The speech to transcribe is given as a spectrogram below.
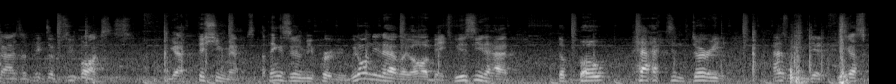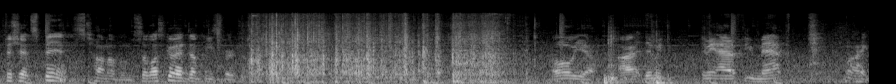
Guys, I picked up two boxes. We got fishing maps. I think it's gonna be perfect. We don't need to have like all baits. We just need to have the boat packed and dirty as we can get it. We got some Fish Head Spins, ton of them. So let's go ahead and dump these first. Oh yeah. All right, then we then we add a few maps. My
